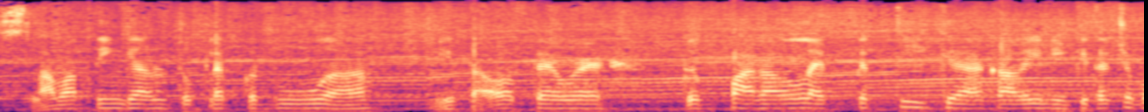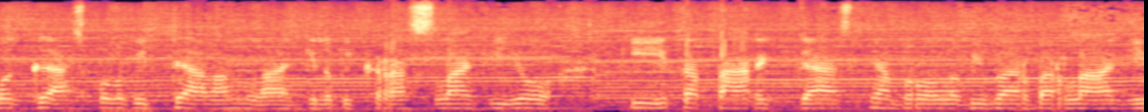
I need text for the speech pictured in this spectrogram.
Selamat tinggal untuk lap kedua. Kita otw kepada lap ketiga kali ini. Kita coba gas lebih dalam lagi lebih keras lagi yuk kita tarik gasnya bro. Lebih barbar lagi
